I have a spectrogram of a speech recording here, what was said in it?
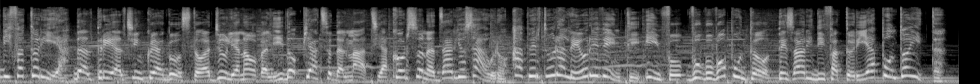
di fattoria, dal 3 al 5 agosto a Giulianova Lido, Piazza Dalmazia, Corso Nazario Sauro. Apertura alle ore 20. Info www.tesoridifattoria.it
